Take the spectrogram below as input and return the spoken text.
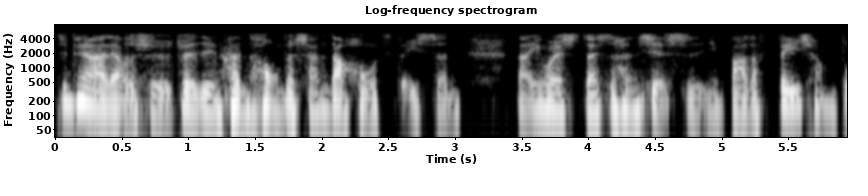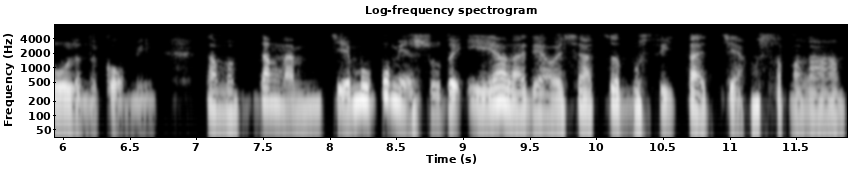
今天来聊的是最近很红的山道猴子的一生。那因为实在是很写实，引发了非常多人的共鸣。那我们当然节目不免俗的也要来聊一下这部戏在讲什么啦。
